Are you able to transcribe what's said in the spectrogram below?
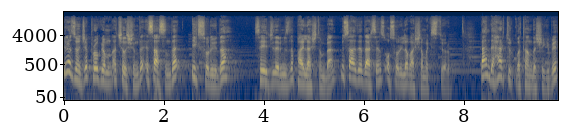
Biraz önce programın açılışında esasında ilk soruyu da seyircilerimizle paylaştım ben. Müsaade ederseniz o soruyla başlamak istiyorum. Ben de her Türk vatandaşı gibi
